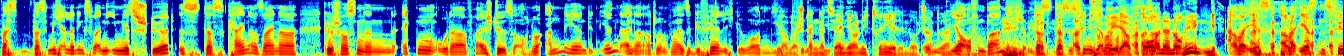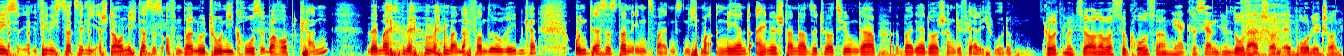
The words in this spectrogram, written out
Was, was mich allerdings an ihm jetzt stört, ist, dass keiner seiner geschossenen Ecken oder Freistöße auch nur annähernd in irgendeiner Art und Weise gefährlich geworden sind. Ja, aber Standards werden ja auch nicht trainiert in Deutschland, oder? Ja, offenbar nicht. Und das, das ist, finde ich, aber. Weder vorne noch hinten. Aber, erst, aber erstens finde ich es find ich's tatsächlich erstaunlich, dass es offenbar nur Toni Kroos überhaupt kann, wenn man, wenn, wenn man davon so reden kann. Und dass es dann eben zweitens nicht mal annähernd eine Standardsituation gab, bei der Deutschland gefährlich wurde. Gut, möchtest du auch noch was zu Groß sagen? Ja, Christian lodert schon, äh, brodelt schon.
